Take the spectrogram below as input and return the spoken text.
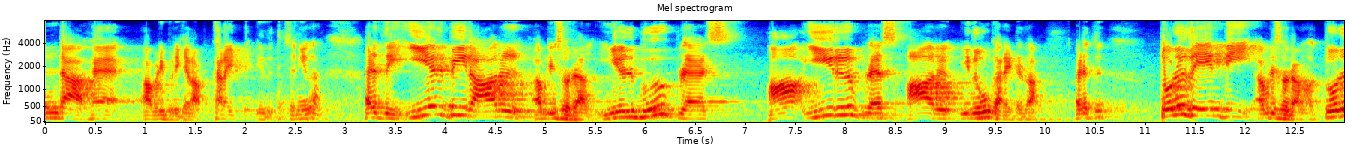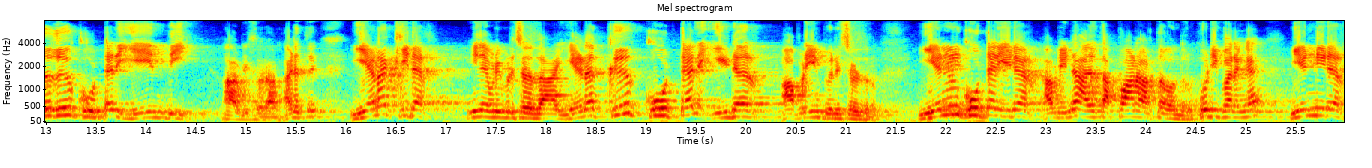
உண்டாக அப்படி பிரிக்கலாம். கரெக்ட் இது. சரிங்களா? அடுத்து இயல்பீர் ஆறு அப்படின்னு சொல்றாங்க. இயல்பு பிளஸ் ஈரு பிளஸ் ஆறு இதுவும் கரெக்டு தான். அடுத்து தொழுதேந்தி அப்படி சொல்றாங்க. தொழுது கூட்டல் ஏந்தி அப்படி சொல்றாங்க. அடுத்து எனக்கிடர். இது எப்படி பிரிச்சதுதா எனக்கு கூட்டல் இடர் அப்படின்னு பிரிச்சு எழுதுறோம். என் கூட்டல் இடர் அப்படின்னா அது தப்பான அர்த்தம் வந்துடும் கூட்டி பாருங்க எண்ணிடர்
